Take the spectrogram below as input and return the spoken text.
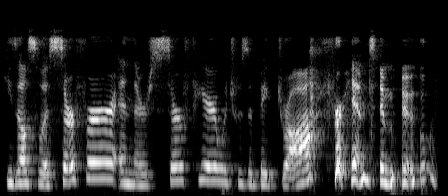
He's also a surfer, and there's surf here, which was a big draw for him to move.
